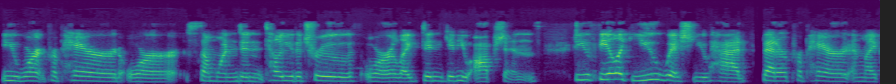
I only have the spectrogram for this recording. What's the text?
you weren't prepared or someone didn't tell you the truth or like didn't give you options? Do you feel like you wish you had better prepared and like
